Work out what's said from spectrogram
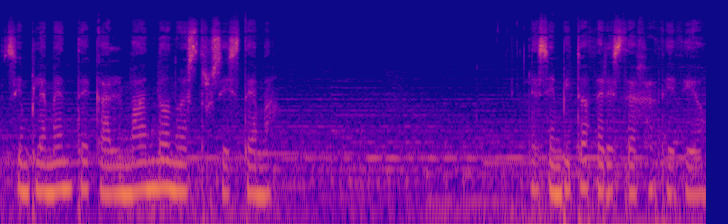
simplemente calmando nuestro sistema. Les invito a hacer este ejercicio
